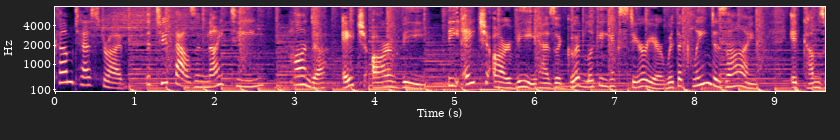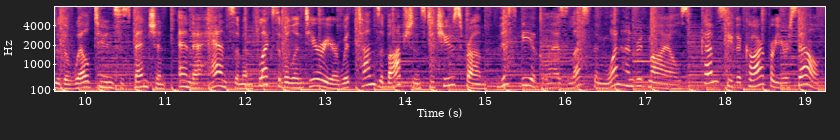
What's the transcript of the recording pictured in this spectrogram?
Come test drive the 2019 Honda HRV. The HRV has a good-looking exterior with a clean design. It comes with a well-tuned suspension and a handsome and flexible interior with tons of options to choose from. This vehicle has less than 100 miles. Come see the car for yourself.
